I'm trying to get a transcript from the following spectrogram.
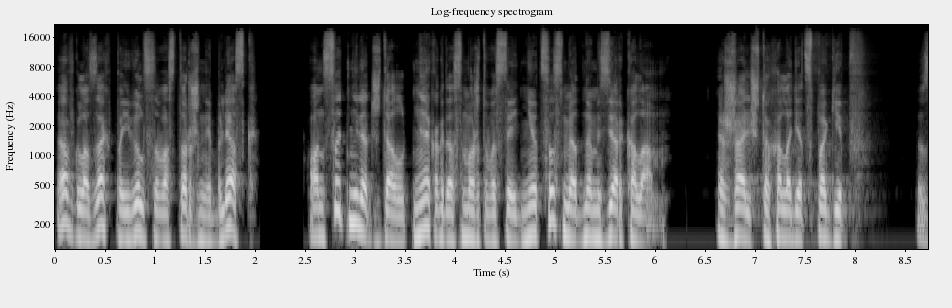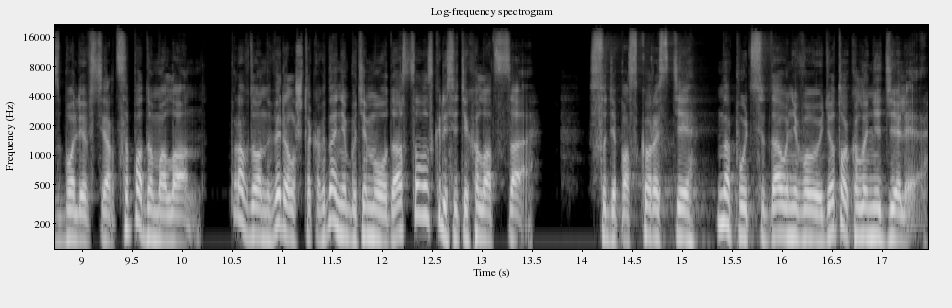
а в глазах появился восторженный блеск. Он сотни лет ждал дня, когда сможет воссоединиться с медным зеркалом. Жаль, что холодец погиб. С болью в сердце подумал он. Правда, он верил, что когда-нибудь ему удастся воскресить и холодца. Судя по скорости, на путь сюда у него уйдет около недели.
